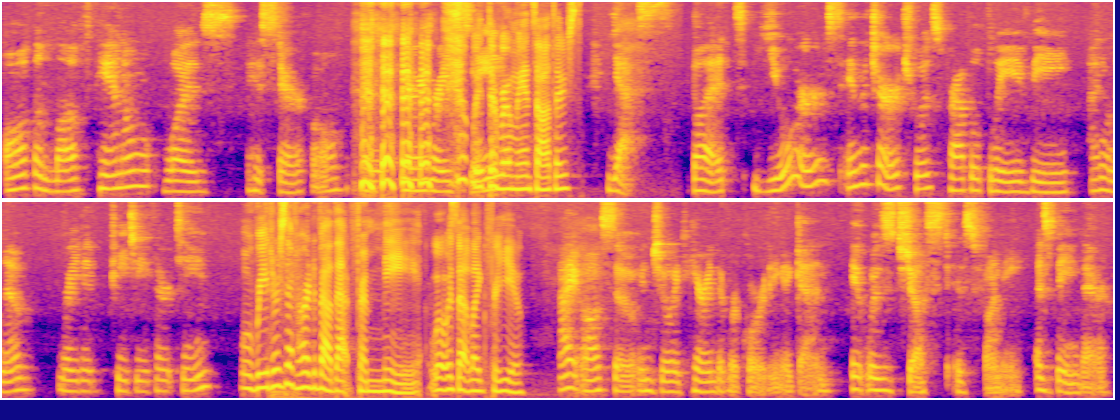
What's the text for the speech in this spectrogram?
All the Love panel was hysterical. Very racy. With the romance authors? Yes. But yours in the church was probably the, I don't know, rated PG 13. Well, readers have heard about that from me. What was that like for you? I also enjoyed hearing the recording again. It was just as funny as being there.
